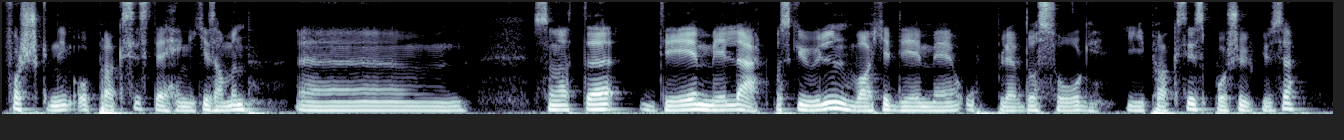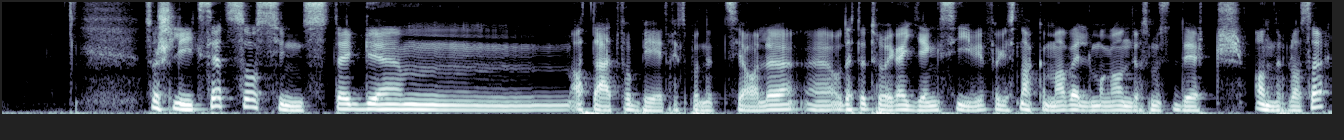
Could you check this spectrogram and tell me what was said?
forskning og praksis det henger ikke sammen. Uh, sånn at det vi lærte på skolen, var ikke det vi opplevde og så i praksis på sykehuset. Så slik sett så syns jeg um, at det er et forbedringspotensial. Uh, og dette tror jeg er gjengs ivig, for jeg snakker med veldig mange andre som har studert andre plasser.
